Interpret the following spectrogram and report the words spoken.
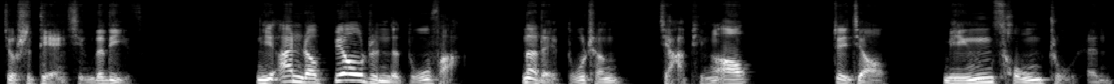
就是典型的例子。你按照标准的读法，那得读成贾平凹，这叫名从主人。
